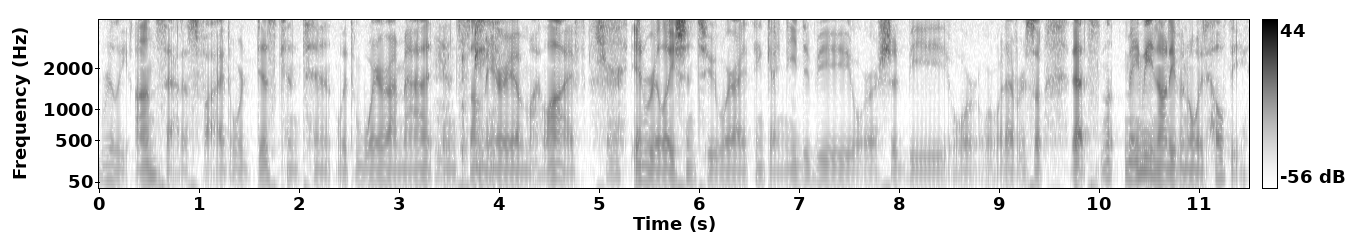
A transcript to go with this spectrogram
really unsatisfied or discontent with where I'm at in some area of my life Sure. in relation to where I think I need to be or should be or, or whatever. So that's not, maybe not even always healthy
